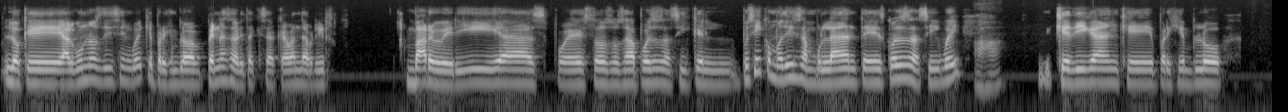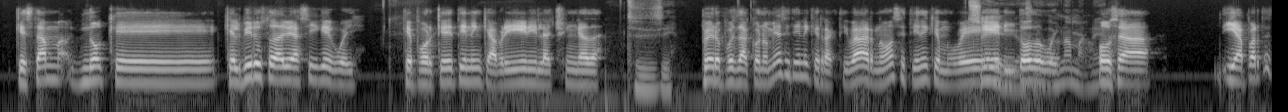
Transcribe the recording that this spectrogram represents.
lo que algunos dicen, güey, que por ejemplo, apenas ahorita que se acaban de abrir barberías, puestos, o sea, puestos así que, el- pues sí, como dices, ambulantes, cosas así, güey, Ajá. que digan que, por ejemplo, que está, no, que, que el virus todavía sigue, güey, que por qué tienen que abrir y la chingada. Sí, sí, sí. Pero pues la economía se tiene que reactivar, ¿no? Se tiene que mover Sí, y todo, de güey. O sea, y aparte,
